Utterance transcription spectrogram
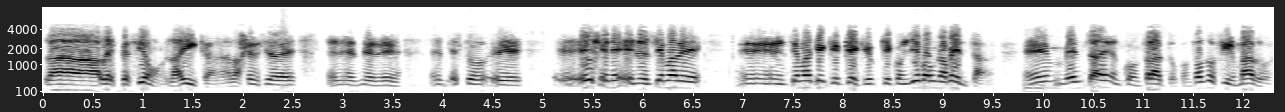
la, la inspección, la ICA, la agencia de... esto eh, es en, el tema de el tema que, que, que, que conlleva una venta, venta en contrato, contratos firmados,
